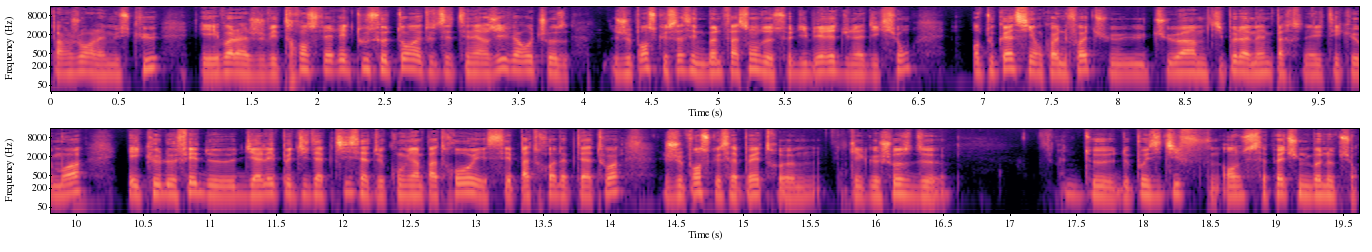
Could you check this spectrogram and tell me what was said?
par jour à la muscu, et voilà, je vais transférer tout ce temps et toute cette énergie vers autre chose. Je pense que ça c'est une bonne façon de se libérer d'une addiction. En tout cas, si encore une fois tu, tu as un petit peu la même personnalité que moi, et que le fait d'y aller petit à petit ça te convient pas trop et c'est pas trop adapté à toi, je pense que ça peut être quelque chose de de, de positif, ça peut être une bonne option.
